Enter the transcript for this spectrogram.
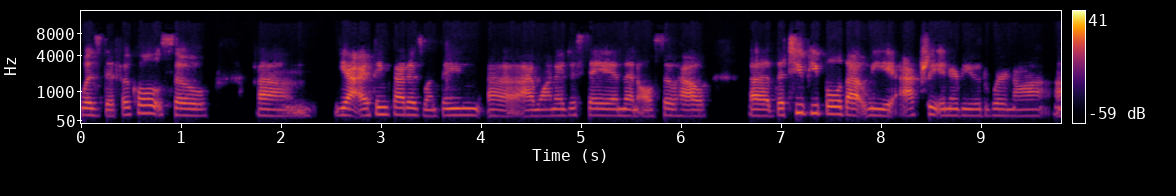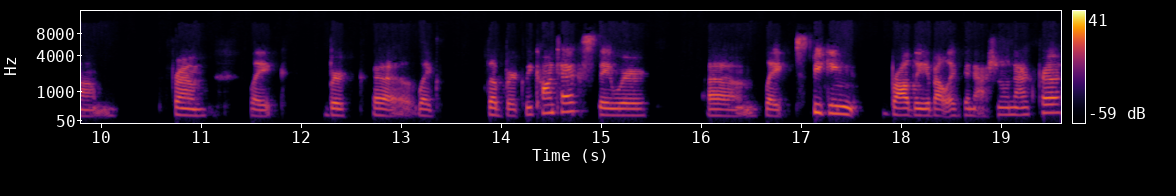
was difficult. So um, yeah, I think that is one thing uh, I wanted to say, and then also how uh, the two people that we actually interviewed were not um, from like Berk, uh, like the Berkeley context. They were um, like speaking broadly about like the national NAGPRA.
